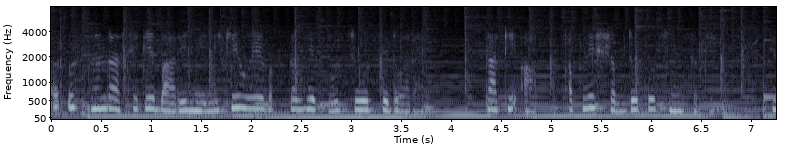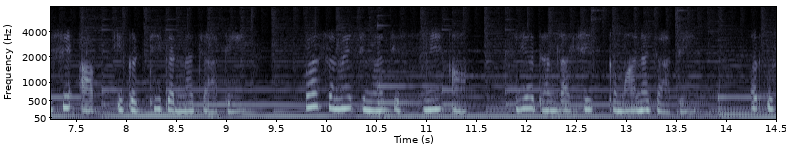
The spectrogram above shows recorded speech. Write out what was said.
और उस धनराशि के बारे में लिखे हुए वक्तव्य को ज़ोर से दोहराएँ, ताकि आप अपने शब्दों को सुन सकें, जिसे आप इकट्ठी करना चाहते हैं। वह समय सीमा जिसमें आप यह धनराशि कमाना चाहते हैं और उस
